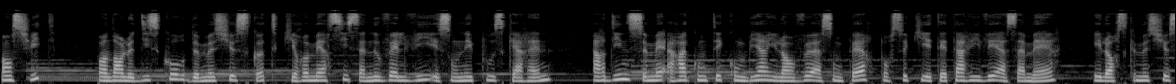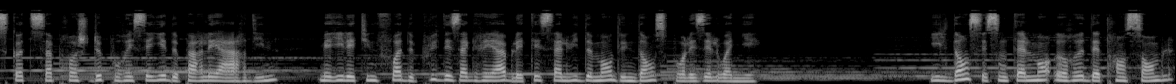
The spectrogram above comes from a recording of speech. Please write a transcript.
Ensuite, pendant le discours de Monsieur Scott qui remercie sa nouvelle vie et son épouse Karen, Hardin se met à raconter combien il en veut à son père pour ce qui était arrivé à sa mère, et lorsque Monsieur Scott s'approche d'eux pour essayer de parler à Hardin, mais il est une fois de plus désagréable et Tessa lui demande une danse pour les éloigner. Ils dansent et sont tellement heureux d'être ensemble,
